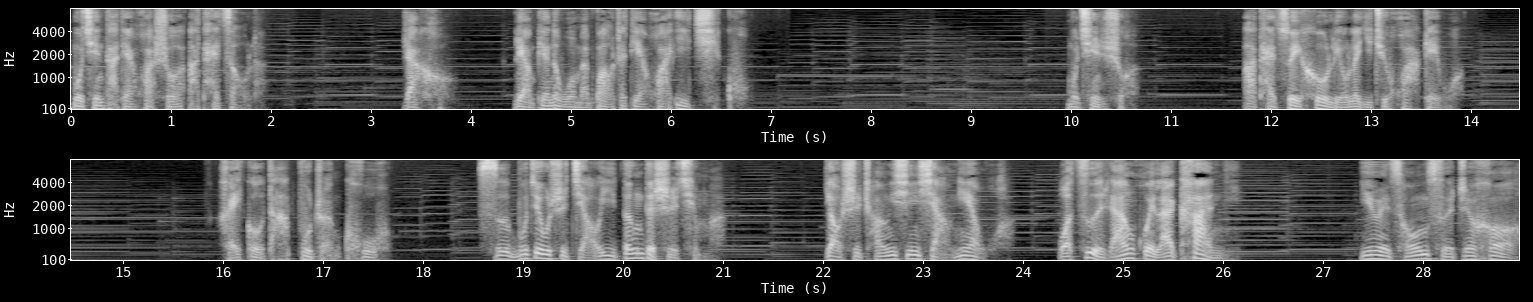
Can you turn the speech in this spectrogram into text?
母亲打电话说阿泰走了，然后，两边的我们抱着电话一起哭。母亲说：“阿泰最后留了一句话给我：‘黑狗达不准哭，死不就是脚一蹬的事情吗？要是诚心想念我，我自然会来看你。因为从此之后，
